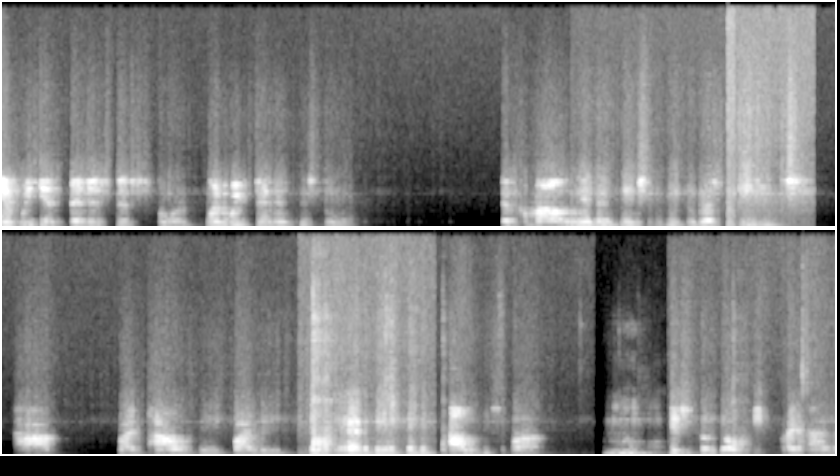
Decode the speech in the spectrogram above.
if we can finish this story, when we finish this story, if Kamala isn't mentioned with the rest of these top like powerful fighting anime, I would be surprised. Mm. It's really OP. Like I,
